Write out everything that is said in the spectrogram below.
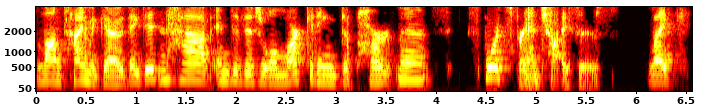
a long time ago, they didn't have individual marketing departments, sports franchises like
